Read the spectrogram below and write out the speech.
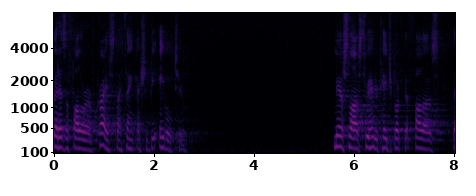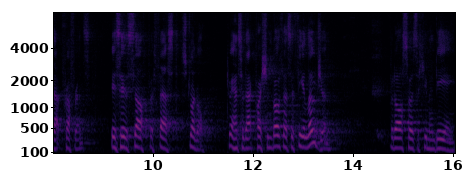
But as a follower of Christ, I think I should be able to. Miroslav's 300 page book that follows that preference is his self professed struggle to answer that question, both as a theologian, but also as a human being.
